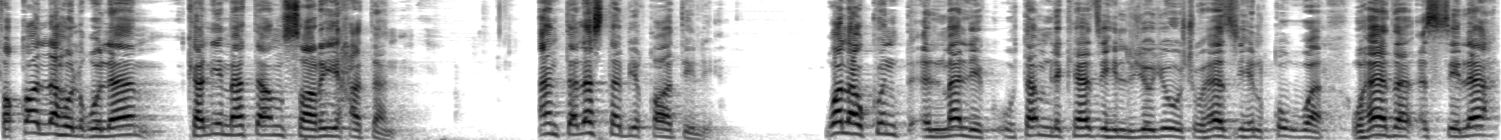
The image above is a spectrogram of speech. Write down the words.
فقال له الغلام كلمة صريحة أنت لست بقاتلي. ولو كنت الملك وتملك هذه الجيوش وهذه القوة وهذا السلاح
